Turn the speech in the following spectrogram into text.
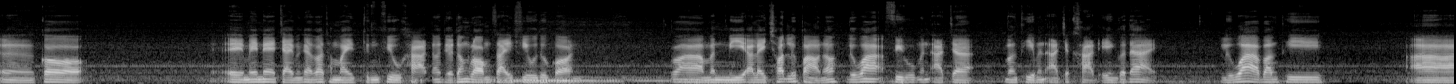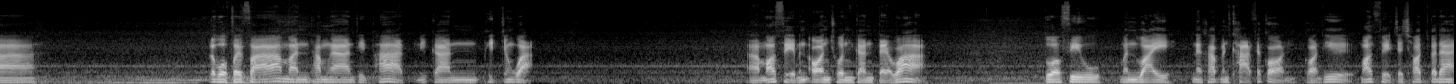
เออก็เอไม่แน่ใจเหมือนกันว่าทำไมถึงฟิวขาดเนาะเดี๋ยวต้องลองใส่ฟิวดูก่อน ว่ามันมีอะไรช็อตหรือเปล่าเนาะหรือว่าฟิวมันอาจจะบางทีมันอาจจะขาดเองก็ได้ หรือว่าบางทีระบบไฟฟ้ามันทำงานผิดพลาดมีการผิดจังหวะอ่ามอสเฟตมันออนชนกันแต่ว่าตัวฟิวมันไวนะครับ มันขาดซะก่อนก่อนที่มอสเฟตจะช็อตก็ได้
